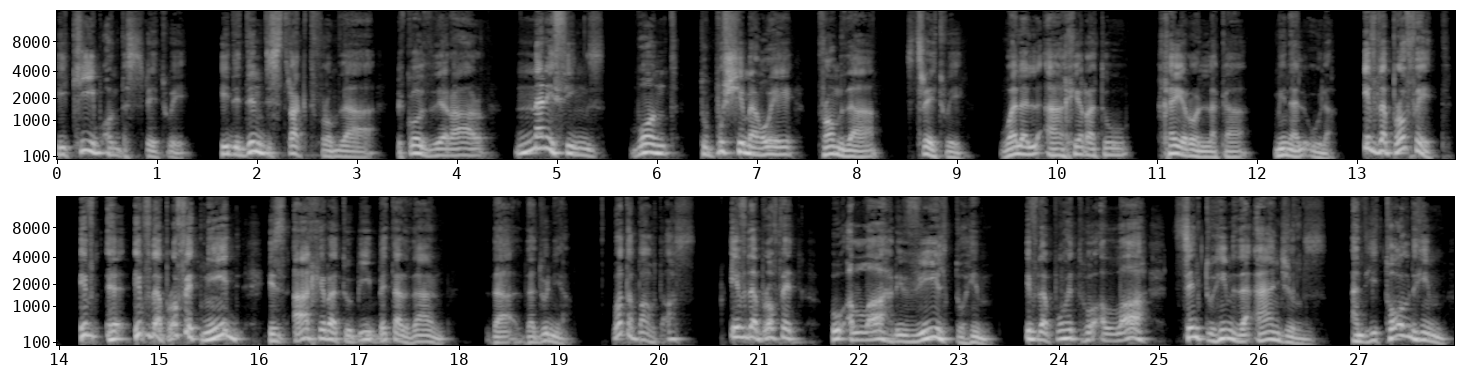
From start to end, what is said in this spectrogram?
He keep on the straight way. He didn't distract from the because there are many things want to push him away from the straight way. وَلَلْآخِرَةُ خَيْرٌ لَكَ مِنَ الْأُولَى If the Prophet, if, uh, if the Prophet need his akhirah to be better than the, the dunya, what about us? If the Prophet who Allah revealed to him, if the Prophet who Allah sent to him the angels, and he told him,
